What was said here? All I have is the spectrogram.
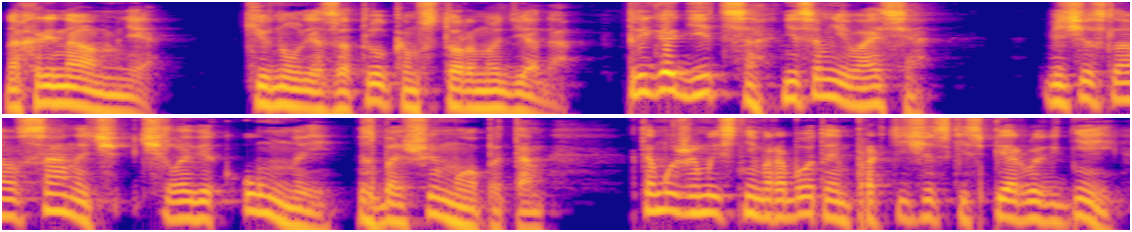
«Нахрена он мне?» – кивнул я затылком в сторону деда. «Пригодится, не сомневайся. Вячеслав Саныч – человек умный, с большим опытом. К тому же мы с ним работаем практически с первых дней.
